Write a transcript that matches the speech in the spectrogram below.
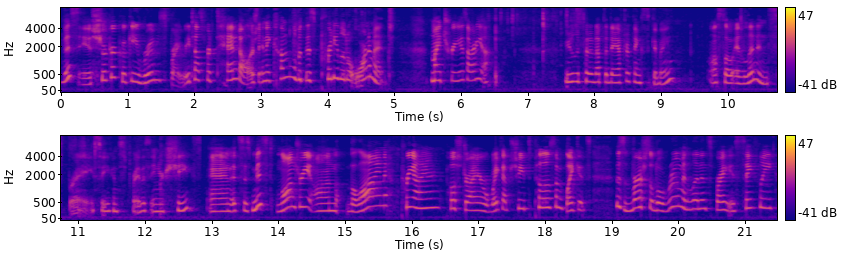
This is Sugar Cookie Room Spray. Retails for $10 and it comes with this pretty little ornament. My tree is already up. Usually put it up the day after Thanksgiving also a linen spray. So you can spray this in your sheets. And it says mist laundry on the line, pre-iron, post-dryer, wake-up sheets, pillows, and blankets. This versatile room and linen spray is safely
